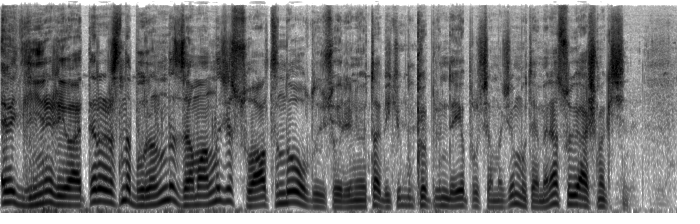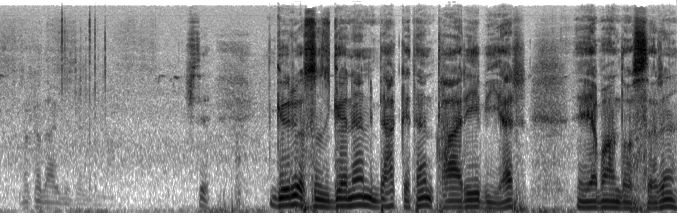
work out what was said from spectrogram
Evet yine rivayetler arasında buranın da zamanlıca su altında olduğu söyleniyor. Tabii ki bu köprünün de yapılış amacı muhtemelen suyu aşmak için. Ne kadar güzel. İşte görüyorsunuz Gönen bir hakikaten tarihi bir yer. E, yaban dostları.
